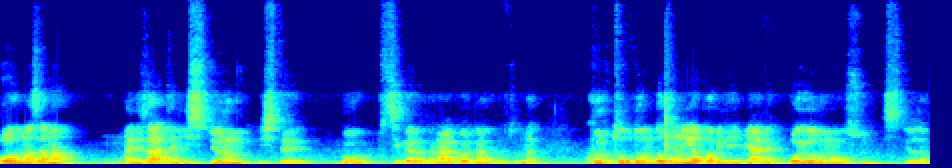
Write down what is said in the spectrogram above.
olmaz ama hani zaten istiyorum işte bu sigaradan, alkolden kurtulmak. Kurtulduğumda onu yapabileyim yani o yolum olsun istiyordum.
